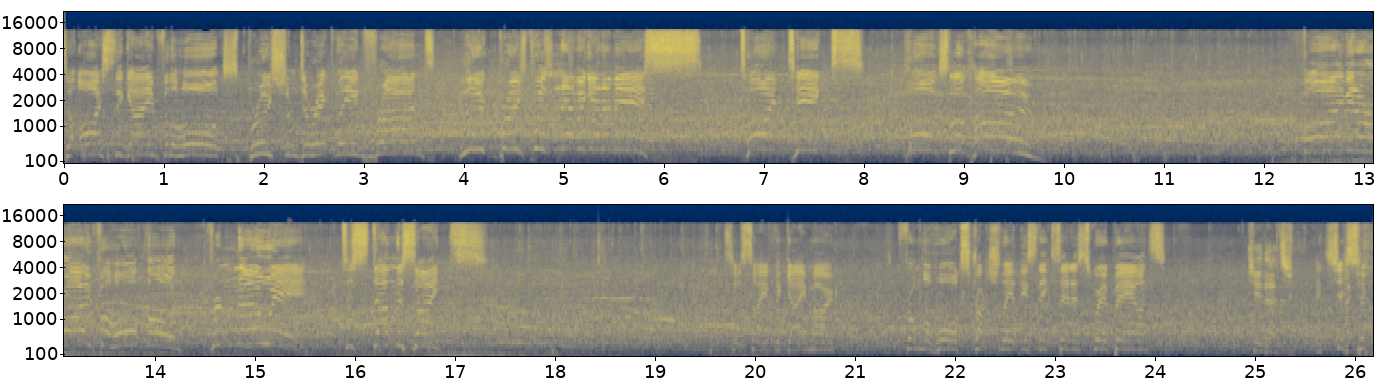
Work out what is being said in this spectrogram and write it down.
To ice the game for the Hawks. Breust from directly in front. Luke Breust was never going to miss look home. Five in a row for Hawthorn from nowhere to stun the Saints. To game mode from the Hawks structurally at this next centre square bounce. Gee, that's it's just a, a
